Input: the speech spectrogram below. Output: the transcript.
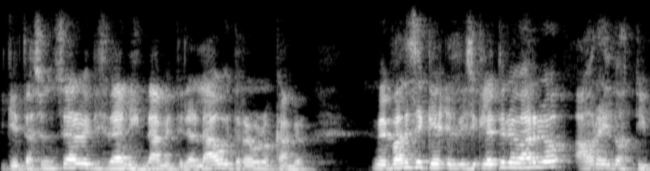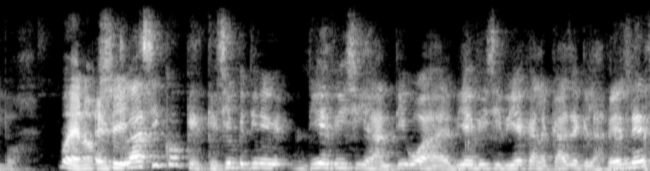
y que te hace un service y te dice, Dani, dame, te la lavo y te revuelvo los cambios. Me parece que el bicicletero de barrio ahora hay dos tipos. Bueno, El sí. clásico, que, que siempre tiene 10 bicis antiguas, 10 bicis viejas en la calle que las vende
